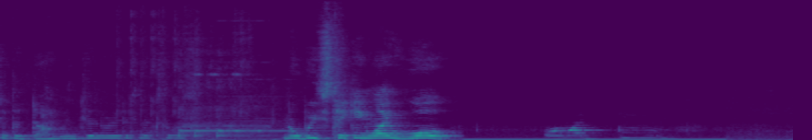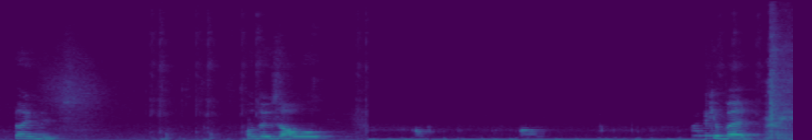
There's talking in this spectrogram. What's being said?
See the diamond generators next to us? Nobody's taking my wool. Or my beans. Diamonds. Oh, there's owl. Oh. Oh. Make your bed.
